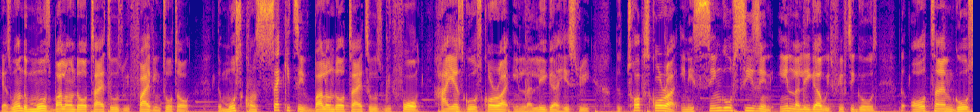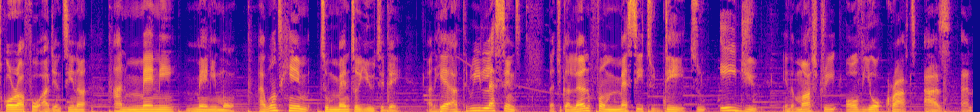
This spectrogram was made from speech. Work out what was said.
he has won the most Ballon d'Or titles with five in total, the most consecutive Ballon d'Or titles with four, highest goal scorer in La Liga history, the top scorer in a single season in La Liga with 50 goals, the all time goal scorer for Argentina, and many, many more. I want him to mentor you today. And here are three lessons that you can learn from Messi today to aid you in the mastery of your craft as an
